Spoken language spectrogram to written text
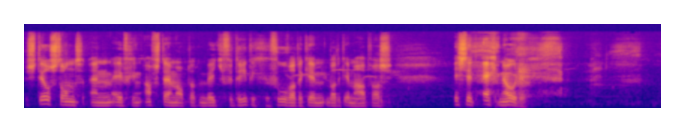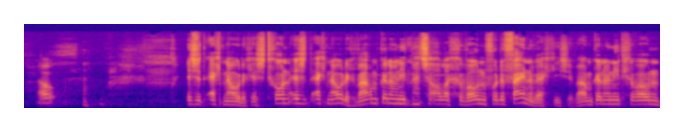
stil stond en even ging afstemmen op dat een beetje verdrietige gevoel wat ik in, wat ik in me had, was, is dit echt nodig? Oh. Is het echt nodig? Is het gewoon, is het echt nodig? Waarom kunnen we niet met z'n allen gewoon voor de fijne weg kiezen? Waarom kunnen we niet gewoon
